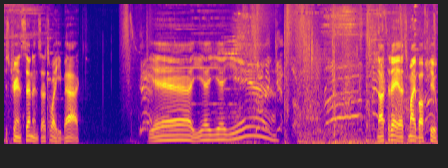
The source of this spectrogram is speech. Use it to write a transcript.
his transcendence. That's why he backed. Yeah, yeah, yeah, yeah. Not today. That's my buff too.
